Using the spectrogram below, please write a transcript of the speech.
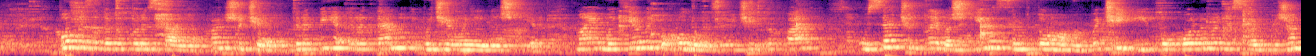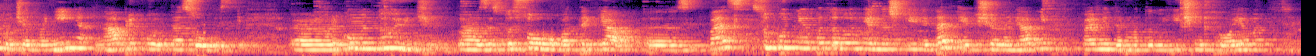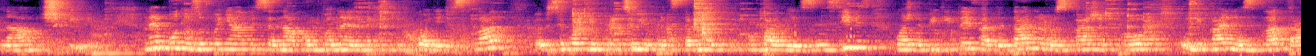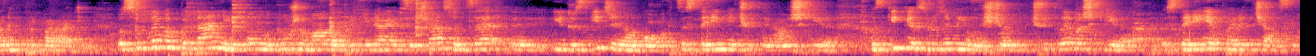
Покази до використання в першу чергу терапія еретеми і почервоніння шкіри має миттєвий охолоджуючий ефект. Уся чутлива шкіра з симптомами печії, поколювання, свербіжу, почервоніння, набряку та сухості. Е, Рекомендують е, застосовувати як е, без супутньої патології на шкірі, так і якщо наявні певні дерматологічні прояви на шкірі. Не буду зупинятися на компонентах, які входять в склад. Сьогодні працює представник компанії Sensilis. Можна підійти, яка детально розкаже про унікальний склад даних препаратів. Особливе питання, якому дуже мало приділяється часу, це е, і досліджень наукових, це старіння чутливої шкіри. Оскільки зрозуміло, що чутлива шкіра старіє передчасно,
